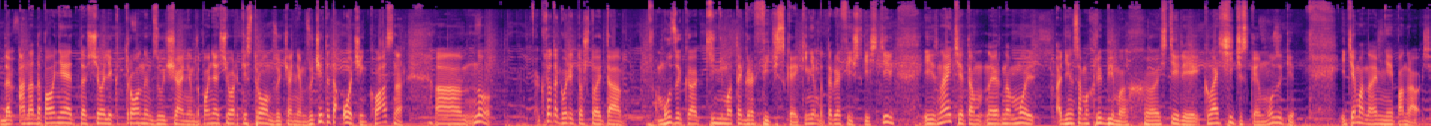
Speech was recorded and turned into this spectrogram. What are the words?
да- она дополняет это все электронным звучанием, дополняет все оркестровым звучанием. Звучит это очень классно. А, ну, кто-то говорит то, что это музыка кинематографическая, кинематографический стиль. И знаете, это, наверное, мой один из самых любимых э, стилей классической музыки. И тем она мне и понравилась.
